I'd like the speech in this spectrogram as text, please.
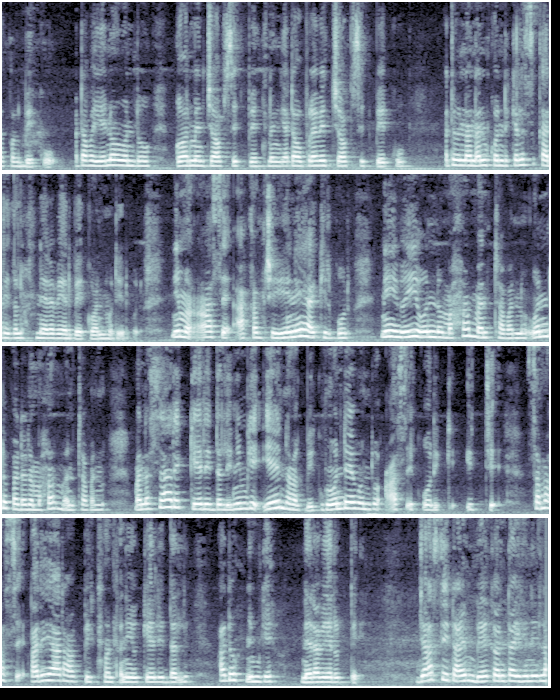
ತಗೊಳ್ಬೇಕು ಅಥವಾ ಏನೋ ಒಂದು ಗೌರ್ಮೆಂಟ್ ಜಾಬ್ ಸಿಗಬೇಕು ನನಗೆ ಅಥವಾ ಪ್ರೈವೇಟ್ ಜಾಬ್ ಸಿಗಬೇಕು. ಅಥವಾ ನಾನು ಅಂದ್ಕೊಂಡ ಕೆಲಸ ಕಾರ್ಯಗಳು ನೆರವೇರಬೇಕು ಅನ್ನೋದಿರ್ಬೋದು. ನಿಮ್ಮ ಆಸೆ, ಆಕಾಂಕ್ಷೆ ಏನೇ ಆಗಿರ್ಬೋದು, ನೀವು ಈ ಒಂದು ಮಹಾಮಂತ್ರವನ್ನು, ಒಂದು ಪದದ ಮಹಾಮಂತ್ರವನ್ನು ಮನಸಾರೆ ಕೇಳಿದ್ದಲ್ಲಿ ನಿಮಗೆ ಏನಾಗಬೇಕು? ಒಂದೇ ಒಂದು ಆಸೆ, ಕೋರಿಕೆ, ಇಚ್ಛೆ, ಸಮಸ್ಯೆ, ಪರಿಹಾರ ಆಗಬೇಕು ಅಂತ ನೀವು ಕೇಳಿದ್ದಲ್ಲಿ ಅದು ನಿಮಗೆ ನೆರವೇರುತ್ತೆ. ಜಾಸ್ತಿ ಟೈಮ್ ಬೇಕಂತ ಏನಿಲ್ಲ,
